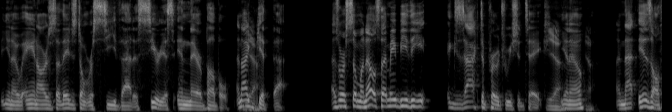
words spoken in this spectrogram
you know, A and R's, so they just don't receive that as serious in their bubble, and I Yeah. get that. As or someone else, that may be the exact approach we should take. Yeah, you know, yeah. and that is all.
